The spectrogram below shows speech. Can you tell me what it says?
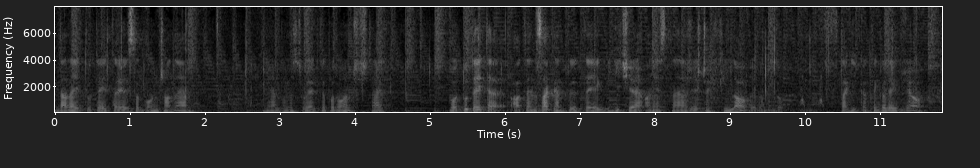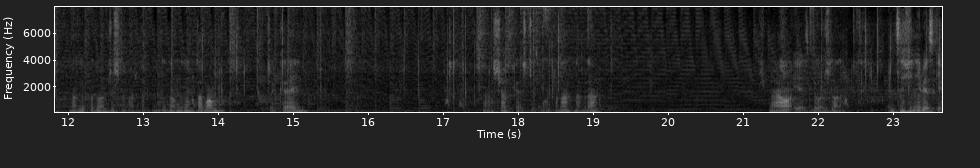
Dalej, tutaj to jest odłączone. Nie mam pomysłu jak to podłączyć, tak? Bo tutaj te, o, ten zakręt, który tutaj jak widzicie, on jest na razie jeszcze chwilowy. Będę go w takiej kategorii wziął. Mogę podłączyć no może taką gruntową. Czekaj. A, siatka jeszcze włączona, dobra. Śmiało, jest, było zielone. W sensie niebieskie.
